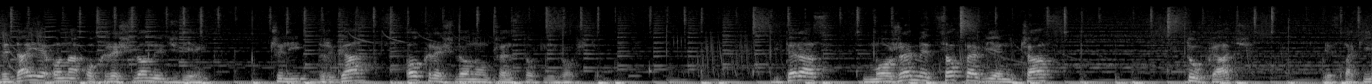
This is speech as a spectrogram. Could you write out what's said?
wydaje ona określony dźwięk, czyli drga określoną częstotliwością. I teraz możemy co pewien czas stukać. Jest taki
